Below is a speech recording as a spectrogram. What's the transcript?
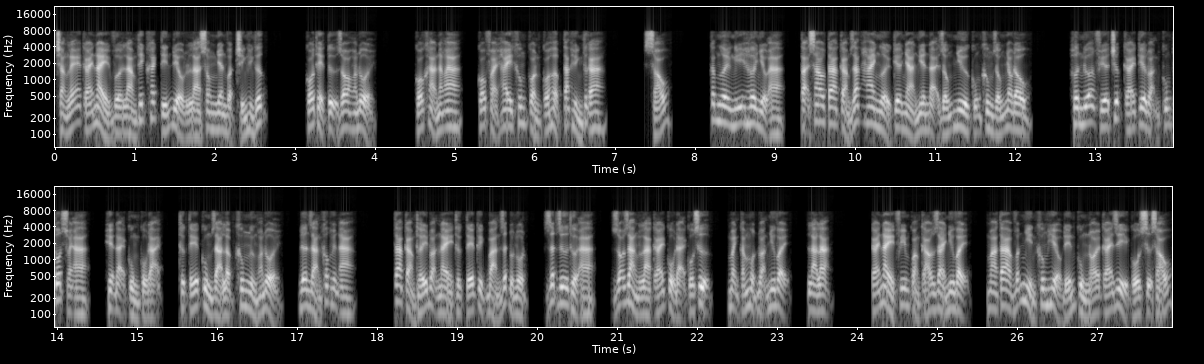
Chẳng lẽ cái này vừa làm thích khách tín điều là song nhân vật chính hình thức? Có thể tự do hoán đổi. Có khả năng a có phải hay không còn có hợp tác hình thức a? Sáu các ngươi nghĩ hơi nhiều à? tại sao ta cảm giác hai người kia nhà niên đại giống như cũng không giống nhau đâu hơn nữa phía trước cái kia đoạn cũng tốt xoài à? hiện đại cùng cổ đại, thực tế cùng giả lập không ngừng hoán đổi, đơn giản khốc huyền à? ta cảm thấy đoạn này thực tế kịch bản rất đột ngột, rất dư thừa à? rõ ràng là cái cổ đại cố sự, mạnh cắm một đoạn như vậy, là lạ cái này phim quảng cáo dài như vậy, mà ta vẫn nhìn không hiểu đến cùng nói cái gì cố sự sáu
